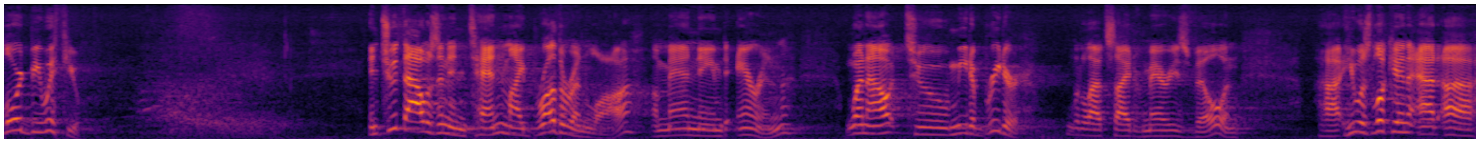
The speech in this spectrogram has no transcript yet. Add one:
Lord be with you. In 2010, my brother in law, a man named Aaron, went out to meet a breeder a little outside of Marysville, and uh, he was looking at a,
